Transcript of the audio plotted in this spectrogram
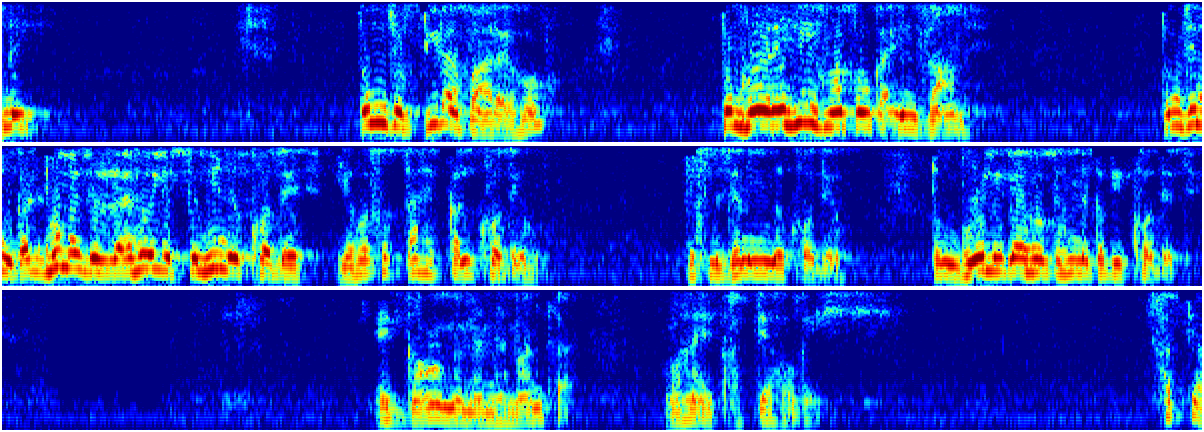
नहीं। तुम जो पीड़ा पा रहे हो, तुम्हारे ही हाथों का इंतज़ाम है। तुम जिन गड्ढों में गिर रहे हो, ये तुम्ही ने खोदे। ये हो सकता है कल खोदे हो, पिछले जन्म में खोदे हो। तुम भूल ही गए हो कि हमने कभी खोदे थे। एक गाँव में मैं मेहमान था, वहाँ एक हत्या हो गई। हत्या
